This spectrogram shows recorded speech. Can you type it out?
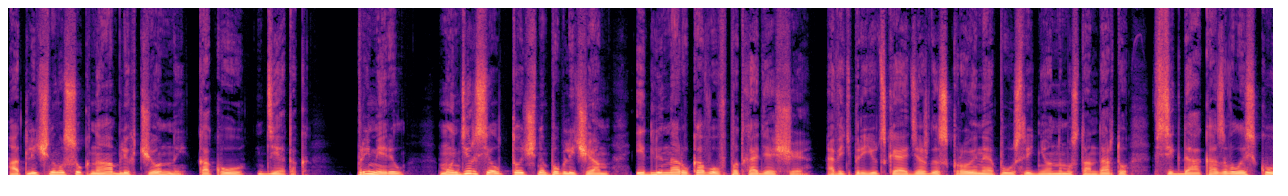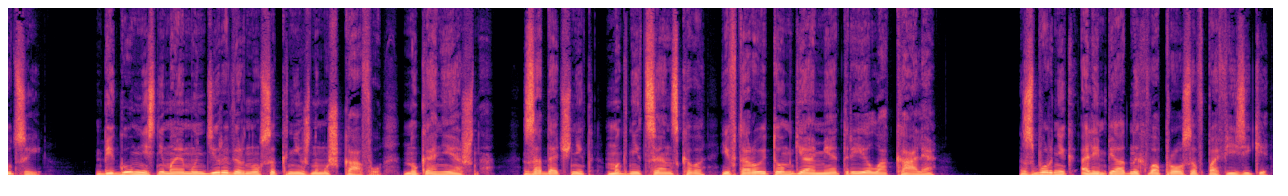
Отличного сукна, облегченный, как у деток. Примерил. Мундир сел точно по плечам, и длина рукавов подходящая. А ведь приютская одежда, скроенная по усредненному стандарту, всегда оказывалась куцей. Бегом, не снимая мундира, вернулся к книжному шкафу. Ну, конечно. Задачник Магниценского и второй том геометрии Локаля. Сборник олимпиадных вопросов по физике,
